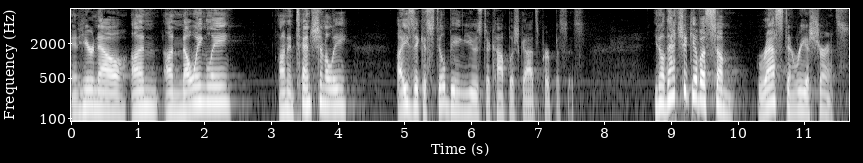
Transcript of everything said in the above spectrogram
And here now, un, unknowingly, unintentionally, Isaac is still being used to accomplish God's purposes. You know, that should give us some rest and reassurance.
